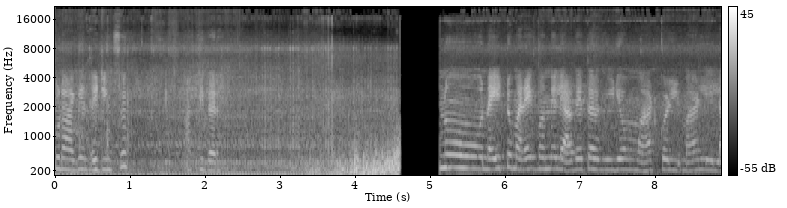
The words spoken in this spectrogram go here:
ಕೂಡ ಹಾಗೆ ಲೈಟಿಂಗ್ಸು ಹಾಕಿದ್ದಾರೆ. ಇನ್ನು ನೈಟು ಮನೆಗೆ ಬಂದಮೇಲೆ ಯಾವುದೇ ಥರದ ವೀಡಿಯೋ ಮಾಡ್ಕೊಳ್ಳಿ ಮಾಡಲಿಲ್ಲ.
